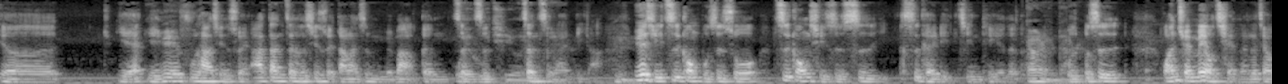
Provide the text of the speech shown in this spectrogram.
呃。也也愿意付他薪水啊，但这个薪水当然是没办法跟政治政治来比啊。嗯，因为其实自工不是说自工其实是是可以领津贴的，当然当然不不是完全没有钱那个叫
